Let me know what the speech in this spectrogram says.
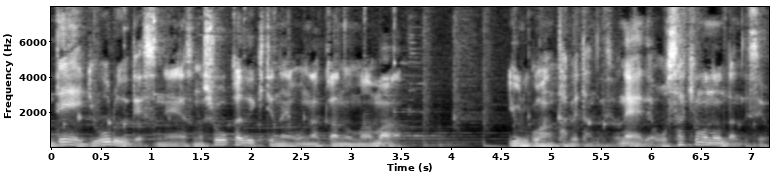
で夜ですねその消化できてないお腹のまま夜ご飯食べたんですよね。でお酒も飲んだんですよ。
